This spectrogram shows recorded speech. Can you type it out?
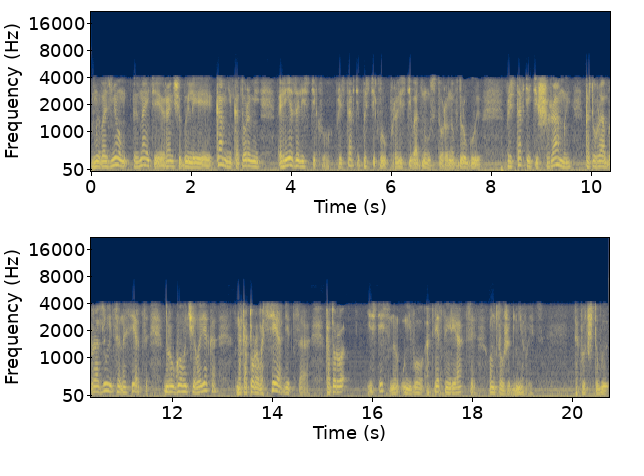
мы возьмем, знаете, раньше были камни, которыми резали стекло. Представьте по стеклу провести в одну сторону, в другую. Представьте эти шрамы, которые образуются на сердце другого человека, на которого сердится, которого, естественно, у него ответная реакция, он тоже гневается. Так вот, чтобы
